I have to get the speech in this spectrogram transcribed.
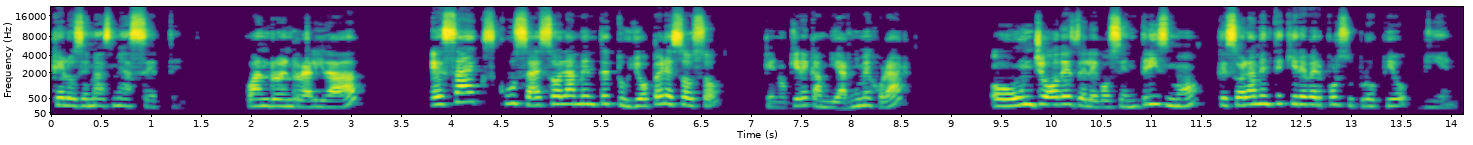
que los demás me acepten. Cuando en realidad esa excusa es solamente tu yo perezoso que no quiere cambiar ni mejorar o un yo desde el egocentrismo que solamente quiere ver por su propio bien.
